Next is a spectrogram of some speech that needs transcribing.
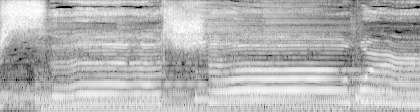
such a worm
